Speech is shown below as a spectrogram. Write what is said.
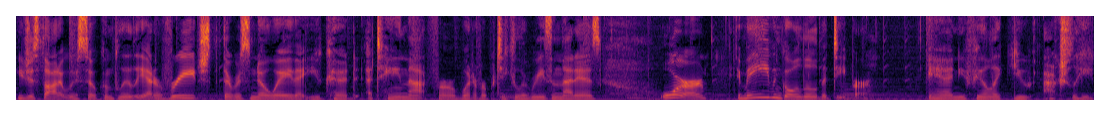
you just thought it was so completely out of reach, there was no way that you could attain that for whatever particular reason that is or it may even go a little bit deeper and you feel like you actually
